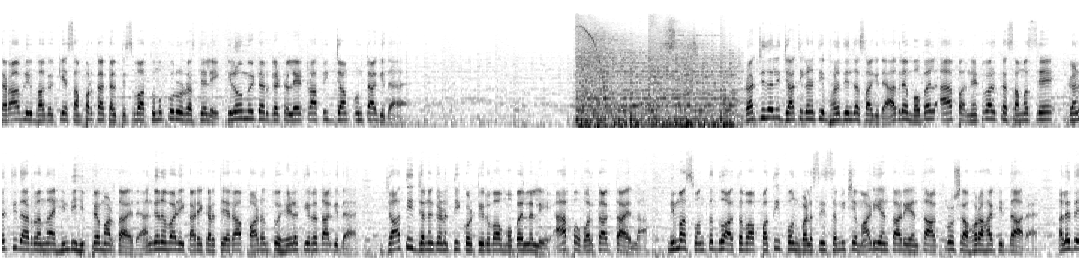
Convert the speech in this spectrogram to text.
ಕರಾವಳಿ ಭಾಗಕ್ಕೆ ಸಂಪರ್ಕ ಕಲ್ಪಿಸುವ ತುಮಕೂರು ರಸ್ತೆಯಲ್ಲಿ ಕಿಲೋಮೀಟರ್ ಗಟ್ಟಲೆ ಟ್ರಾಫಿಕ್ ಜಾಮ್ ಉಂಟಾಗಿದೆ. ರಾಜ್ಯದಲ್ಲಿ ಜಾತಿ ಗಣತಿ ಭರದಿಂದ ಸಾಗಿದೆ. ಆದರೆ ಮೊಬೈಲ್ ಆಪ್ ನೆಟ್ವರ್ಕ್ ಸಮಸ್ಯೆ ಗಣತಿದಾರರನ್ನ ಹಿಂಡಿ ಹಿಪ್ಪೆ ಮಾಡ್ತಾ ಇದೆ. ಅಂಗನವಾಡಿ ಕಾರ್ಯಕರ್ತೆಯರ ಪಾಡಂತೂ ಹೇಳತೀರದಾಗಿದೆ. ಜಾತಿ ಜನಗಣತಿ ಕೊಟ್ಟಿರುವ ಮೊಬೈಲ್ನಲ್ಲಿ ಆಪ್ ವರ್ಕ್ ಆಗ್ತಾ ಇಲ್ಲ. ನಿಮ್ಮ ಸ್ವಂತದ್ದು ಅಥವಾ ಪತಿ ಫೋನ್ ಬಳಸಿ ಸಮೀಕ್ಷೆ ಮಾಡಿ ಅಂತಾರೆ ಅಂತ ಆಕ್ರೋಶ ಹೊರಹಾಕಿದ್ದಾರೆ. ಅಲ್ಲದೆ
